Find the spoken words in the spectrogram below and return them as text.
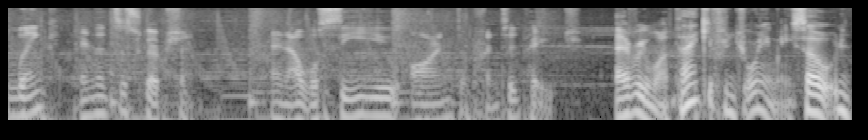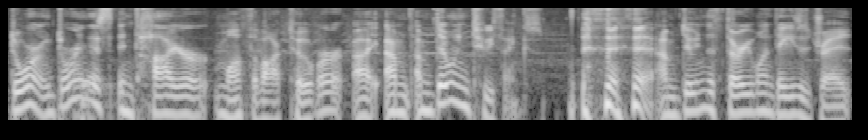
Link in the description, and I will see you on the printed page. Everyone, thank you for joining me. So during during this entire month of October, I, I'm I'm doing two things. I'm doing the 31 Days of Dread.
